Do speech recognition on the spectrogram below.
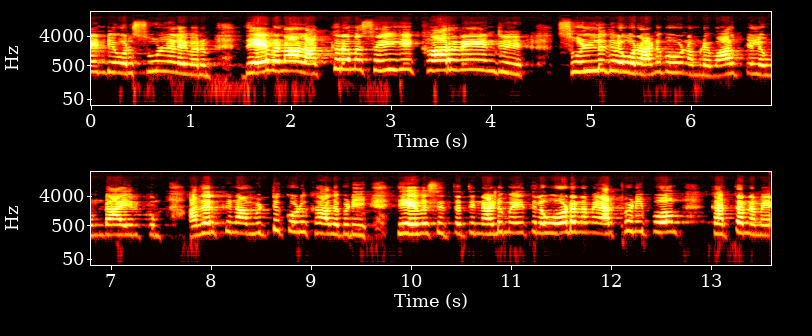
வேண்டிய ஒரு சூழ்நிலை வரும். தேவனால் அக்கிரம செய்கைக்காரரே என்று சொல்லுகிற ஒரு அனுபவம் நம்முடைய வாழ்க்கையில உண்டாயிருக்கும். அதற்கு நாம் விட்டு கொடுக்காதபடி தேவ சித்தத்தின் நடுமயத்தில் ஓட நம்மை அர்ப்பணிப்போம் கர்த்தர் நம்மை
